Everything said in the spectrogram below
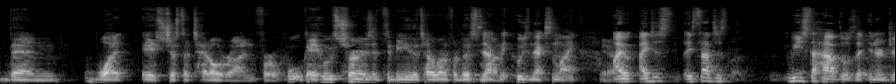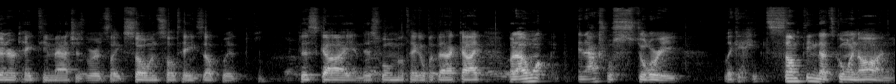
than what is just a title run for who, okay whose turn is it to be the title run for this Exactly. month Who's next in line? Yeah. I, I just it's not just we used to have those like, intergender tag team matches where it's like so and so takes up with this guy and this woman will take up with that guy. But I want an actual story, like a, something that's going on,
